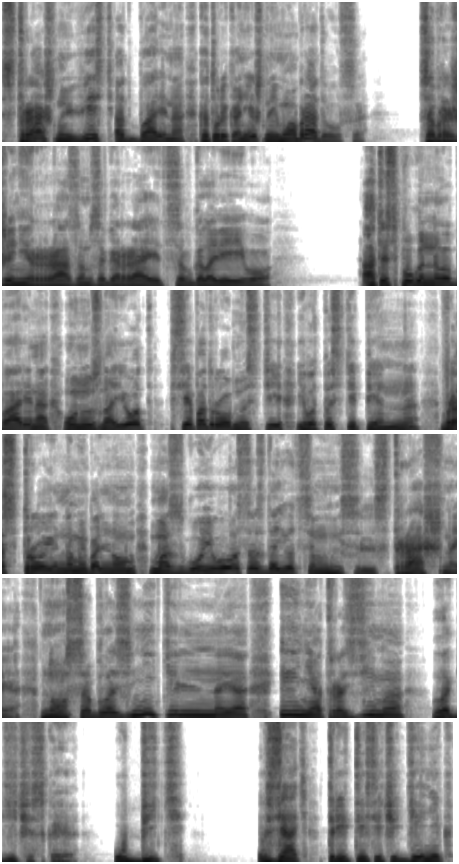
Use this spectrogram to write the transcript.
страшную весть от барина, который, конечно, ему обрадовался. Соображение разом загорается в голове его — от испуганного барина он узнает все подробности, и вот постепенно в расстроенном и больном мозгу его создается мысль страшная, но соблазнительная и неотразимо логическая — убить, взять три тысячи денег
